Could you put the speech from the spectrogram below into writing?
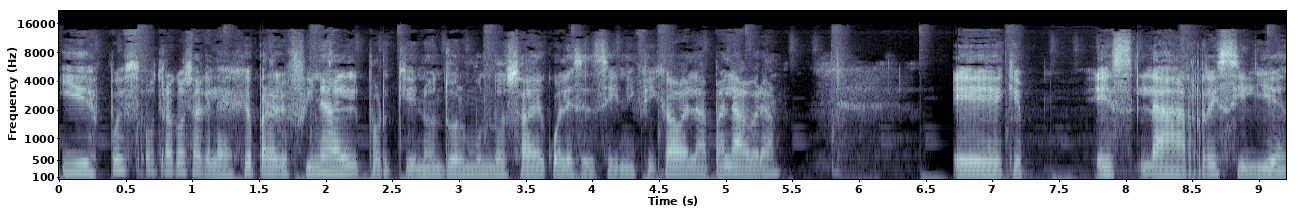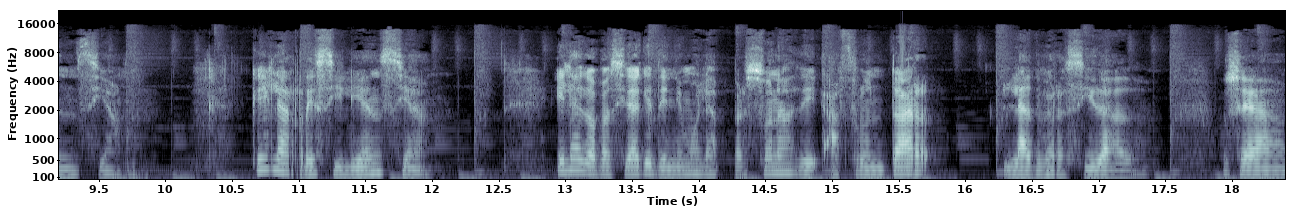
y después otra cosa que la dejé para el final, porque no todo el mundo sabe cuál es el significado de la palabra, eh, que es la resiliencia. ¿Qué es la resiliencia? Es la capacidad que tenemos las personas de afrontar la adversidad. O sea,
